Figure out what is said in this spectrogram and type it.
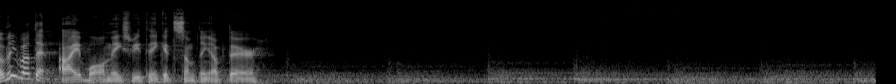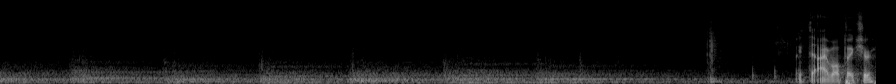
Something about that eyeball makes me think it's something up there. Like the eyeball picture.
